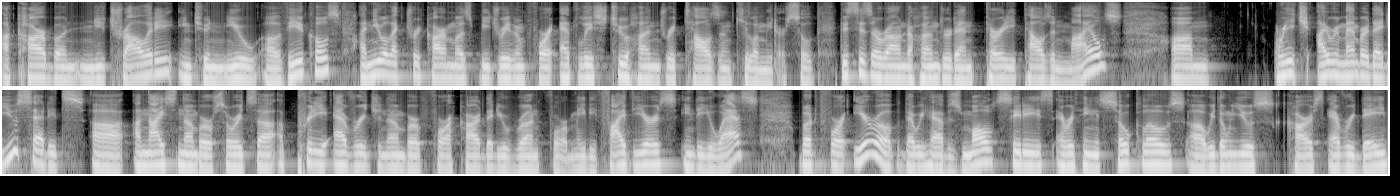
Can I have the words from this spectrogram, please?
a carbon neutrality into new uh, vehicles, a new electric car must be driven for at least 200,000 kilometers. So this is around 130,000 miles. Um, which I remember that you said it's uh, a nice number, so it's a, a, pretty average number for a car that you run for maybe five years in the US. But for Europe, that we have small cities, everything is so close. Uh, we don't use cars every day,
